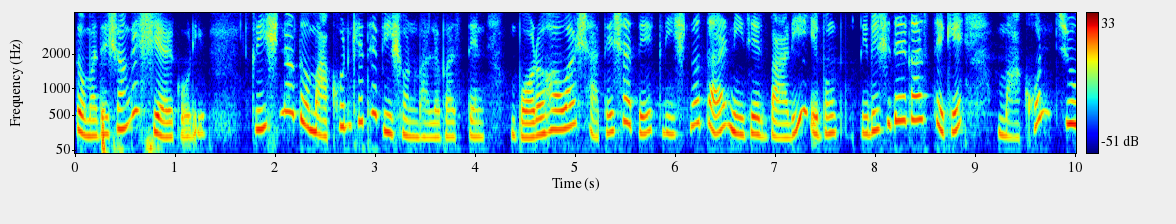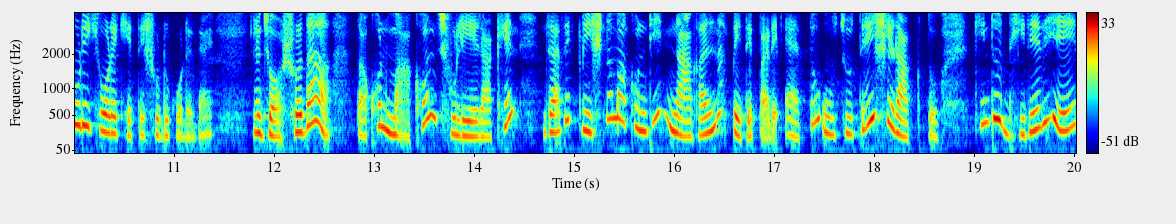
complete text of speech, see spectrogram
তোমাদের সঙ্গে শেয়ার করি। কৃষ্ণ তো মাখন খেতে ভীষণ ভালোবাসতেন। বড় হওয়ার সাথে সাথে কৃষ্ণ তার নিজের বাড়ি এবং প্রতিবেশীদের কাছ থেকে মাখন চুরি করে খেতে শুরু করে দেয়। যশোদা তখন মাখন ঝুলিয়ে রাখেন যাতে কৃষ্ণ মাখনটি নাগাল না পেতে পারে। এত উঁচুতেই সে রাখত। কিন্তু ধীরে ধীরে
